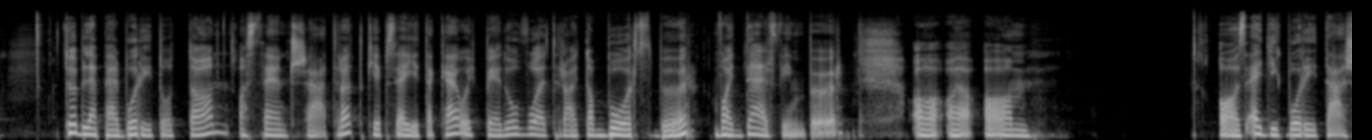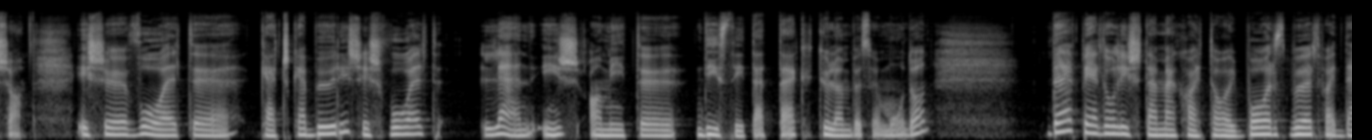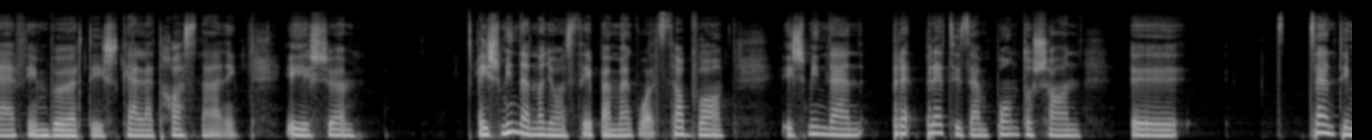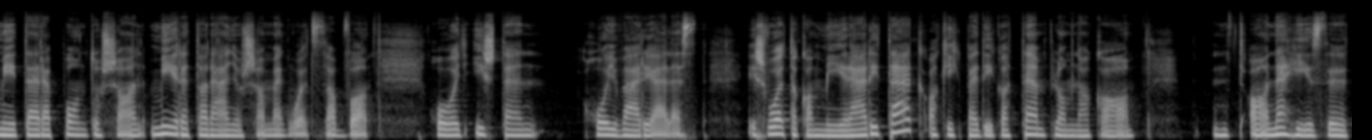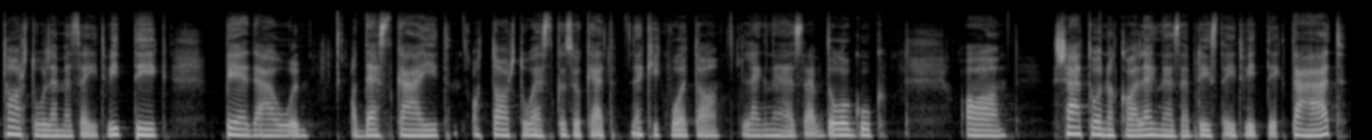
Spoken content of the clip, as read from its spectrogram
több lepel borította a szent sátrat. Képzeljétek el, hogy például volt rajta borzbőr, vagy delfinbőr. A, a, a, az egyik borítása. És volt kecskebőr is, és volt len is, amit díszítettek különböző módon. De például Isten meghagyta, hogy borzbőrt vagy delfinbőrt is kellett használni. És, és minden nagyon szépen meg volt szabva, és minden pre- precízen, pontosan, ö, centiméterre pontosan, méretarányosan meg volt szabva, hogy Isten hogy várja el ezt. És voltak a méráriták, akik pedig a templomnak a, a nehéz tartólemezeit vitték, például a deszkáit, a tartóeszközöket, nekik volt a legnehezebb dolguk. A sátornak a legnehezebb részeit vitték. Tehát,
